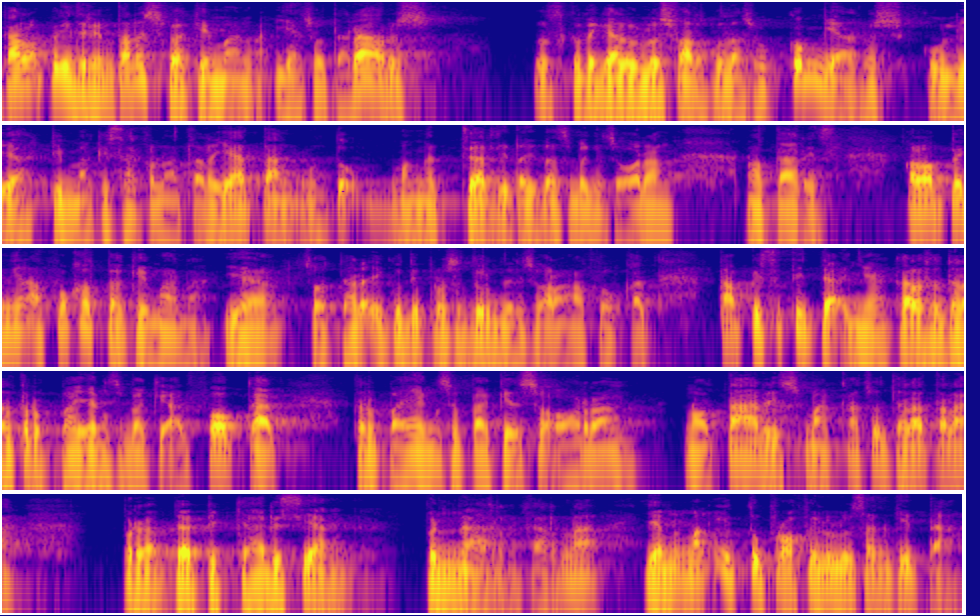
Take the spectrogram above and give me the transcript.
Kalau pengen jadi notaris bagaimana? Ya saudara harus ketika lulus fakultas hukum ya harus kuliah di magister kenotariatan untuk mengejar cita-cita sebagai seorang notaris. Kalau pengen advokat bagaimana? Ya saudara ikuti prosedur menjadi seorang advokat. Tapi setidaknya kalau saudara terbayang sebagai advokat, terbayang sebagai seorang notaris, maka saudara telah berada di garis yang benar. Karena ya memang itu profil lulusan kita.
